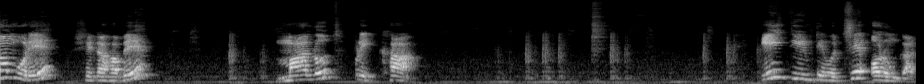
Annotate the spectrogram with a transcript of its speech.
নম্বরে সেটা হবে মালত প্রেক্ষা এই তিনটে হচ্ছে অলংকার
